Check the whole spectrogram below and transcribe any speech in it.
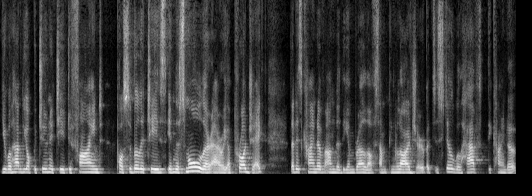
You will have the opportunity to find possibilities in the smaller area project that is kind of under the umbrella of something larger, but you still will have the kind of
